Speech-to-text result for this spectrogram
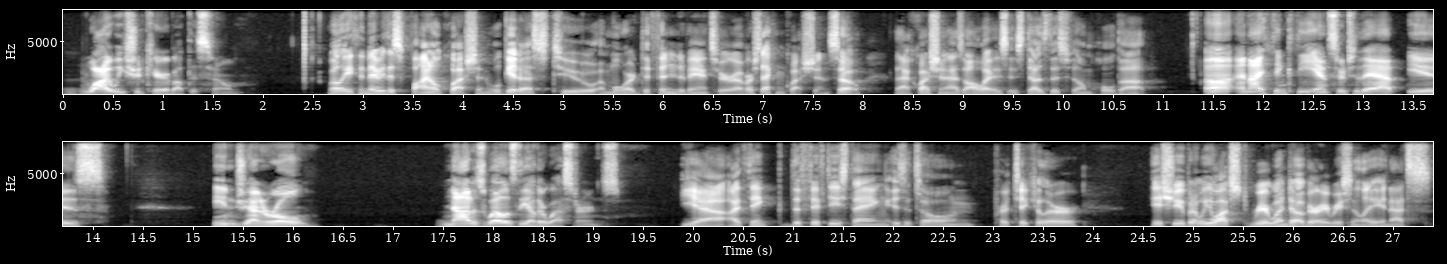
why we should care about this film. Well, Ethan, maybe this final question will get us to a more definitive answer of our second question. So, that question, as always, is Does this film hold up? Uh, and I think the answer to that is, in general, not as well as the other westerns. Yeah, I think the 50s thing is its own particular issue, but we watched Rear Window very recently, and that's,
